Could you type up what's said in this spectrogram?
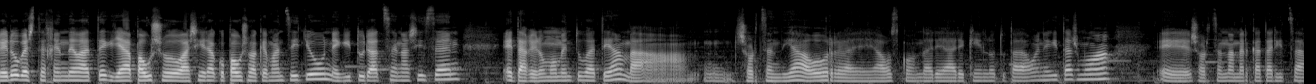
gero beste jende batek ja pauso hasierako pausoak eman zituen, egituratzen hasi zen eta gero momentu batean ba, sortzen dira hor e, ondarearekin lotuta dagoen egitasmoa, e, sortzen da merkataritza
